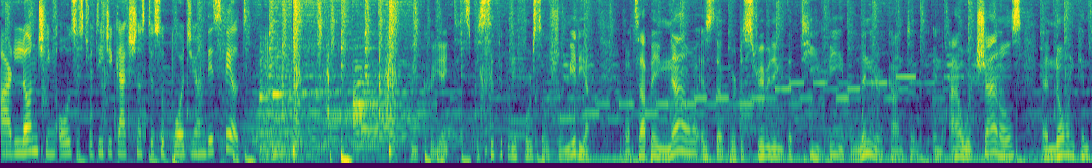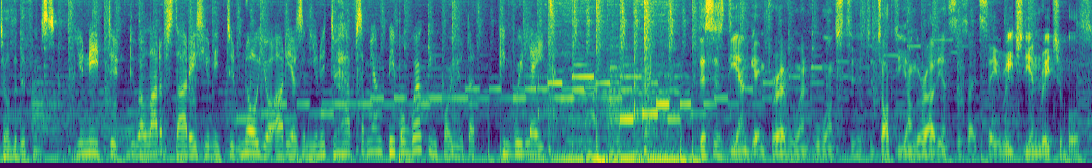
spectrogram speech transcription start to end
are launching also strategic actions to support you in this field. We create specifically for social media. What's happening now is that we're distributing the TV, the linear content in our channels, and no one can tell the difference. You need to do a lot of studies, you need to know your audience, and you need to have some young people working for you that can relate. This is the end game for everyone who wants to, to talk to younger audiences. I'd say reach the unreachables.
